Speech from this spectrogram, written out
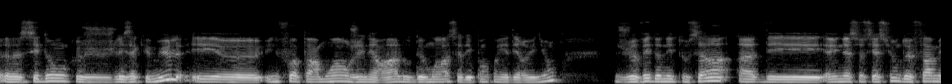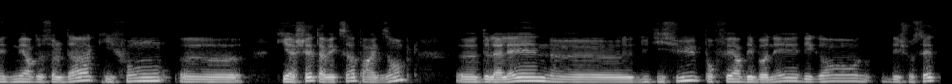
Euh, ces dons que je, les accumule et une fois par mois en général, ou deux mois, ça dépend quand il y a des réunions, je vais donner tout ça à, des, à une association de femmes et de mères de soldats qui font, qui achètent avec ça, par exemple, de la laine, du tissu pour faire des bonnets, des gants, des chaussettes.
